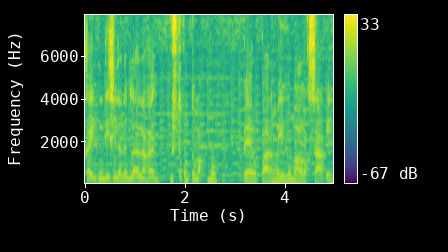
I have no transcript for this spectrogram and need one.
Kahit hindi sila naglalakad, gusto kong tumakbo. Pero parang may humawak sa akin.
